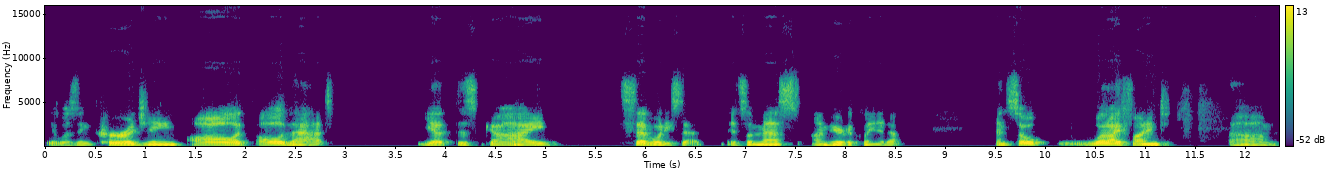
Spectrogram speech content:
It was encouraging. All all of that. Yet this guy said what he said. It's a mess. I'm here to clean it up. And so what I find um,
